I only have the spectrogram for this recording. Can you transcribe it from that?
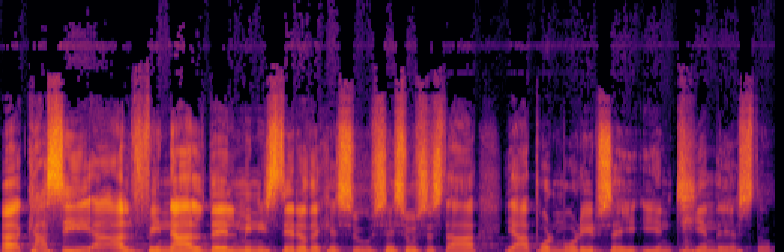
uh, casi al final del ministerio de Jesús, Jesús está ya por morirse y, y entiende esto.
